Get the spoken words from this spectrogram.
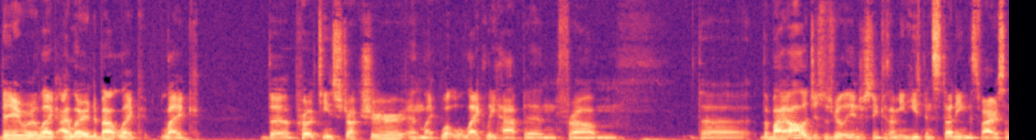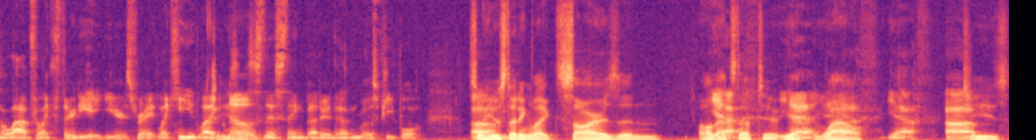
they were like i learned about like like the protein structure and like what will likely happen from the the biologist was really interesting because I mean he's been studying this virus in a lab for like 38 years, right? Like he like Jesus. knows this thing better than most people. So he was Um, studying like SARS and all yeah, that stuff too? Yeah. yeah wow. Yeah. yeah. Um, Jeez.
